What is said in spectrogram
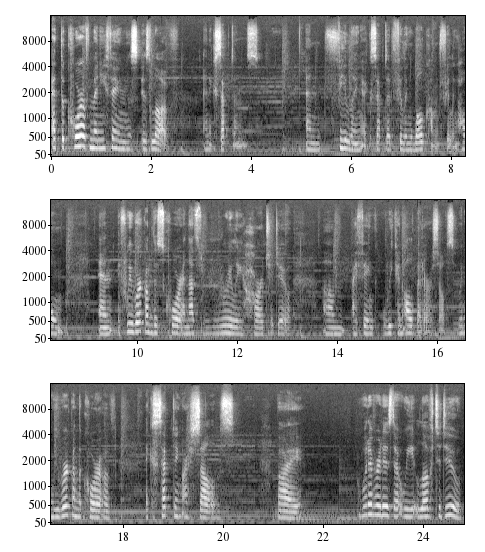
at the core of many things is love and acceptance and feeling accepted, feeling welcomed, feeling home. And if we work on this core, and that's really hard to do, um, I think we can all better ourselves. When we work on the core of accepting ourselves by whatever it is that we love to do,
